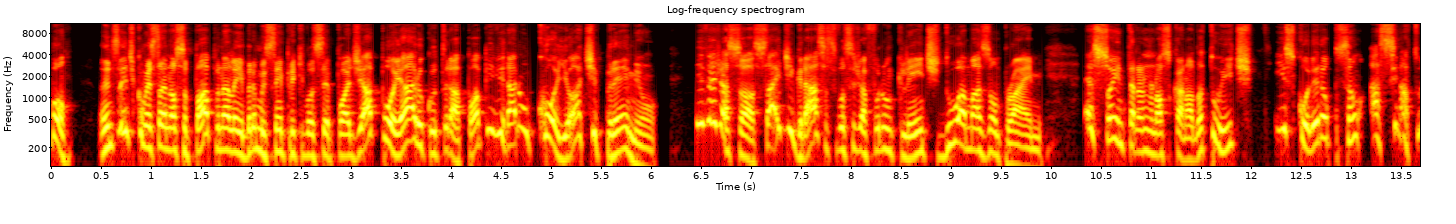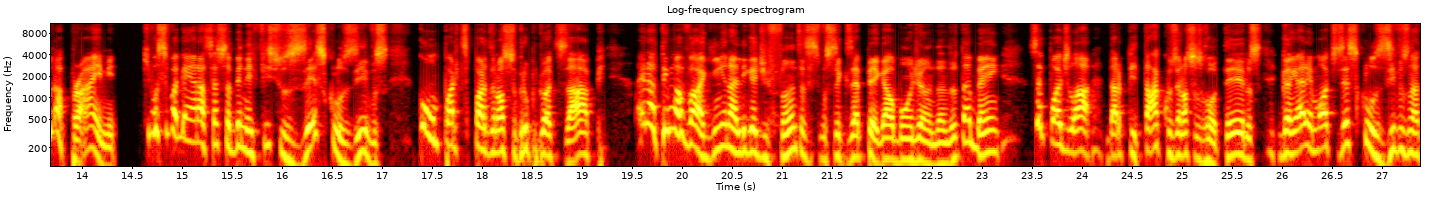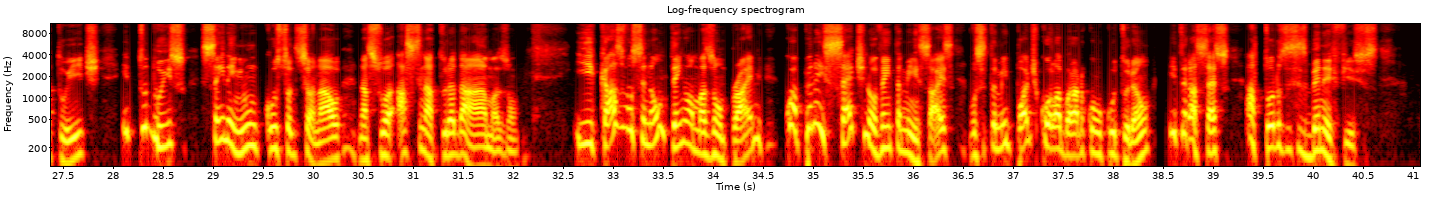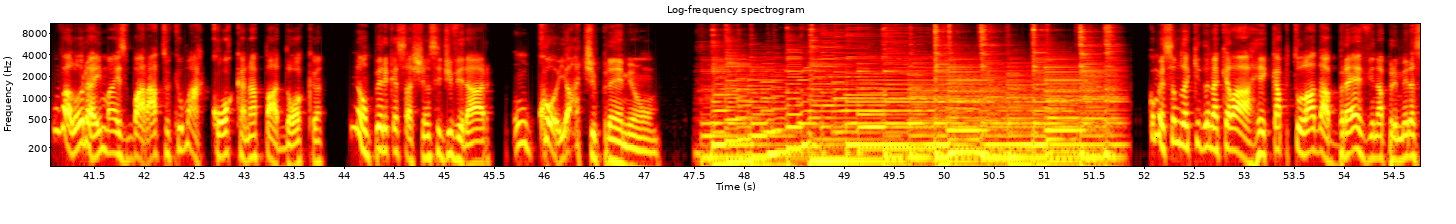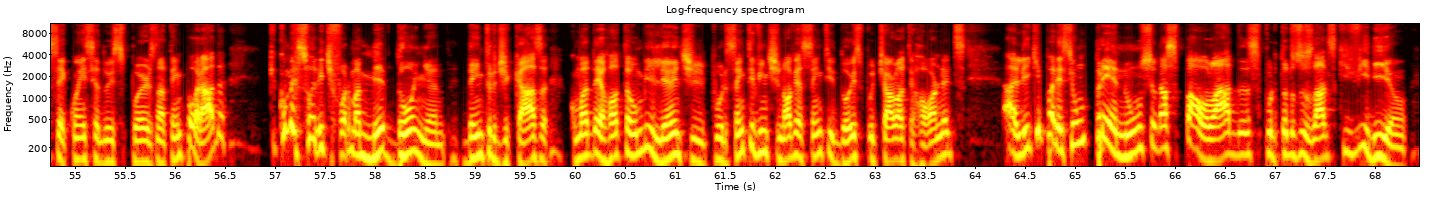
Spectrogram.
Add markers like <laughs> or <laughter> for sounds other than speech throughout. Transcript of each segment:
Bom, antes de começar nosso papo, né, lembramos sempre que você pode apoiar o Cultura Pop e virar um Coyote Premium. E veja só, sai de graça se você já for um cliente do Amazon Prime. É só entrar no nosso canal da Twitch e escolher a opção Assinatura Prime, que você vai ganhar acesso a benefícios exclusivos, como participar do nosso grupo de WhatsApp, Ainda tem uma vaguinha na Liga de Fantasy, se você quiser pegar o bonde andando também. Você pode lá dar pitacos em nossos roteiros, ganhar emotes exclusivos na Twitch e tudo isso sem nenhum custo adicional na sua assinatura da Amazon. E caso você não tenha o Amazon Prime, com apenas R$ 7,90 mensais, você também pode colaborar com o Culturão e ter acesso a todos esses benefícios. Um valor aí mais barato que uma coca na padoca. Não perca essa chance de virar um Coyote Premium. Começamos aqui dando aquela recapitulada breve na primeira sequência do Spurs na temporada, que começou ali de forma medonha dentro de casa, com uma derrota humilhante por 129 a 102 para Charlotte Hornets, ali que parecia um prenúncio das pauladas por todos os lados que viriam.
